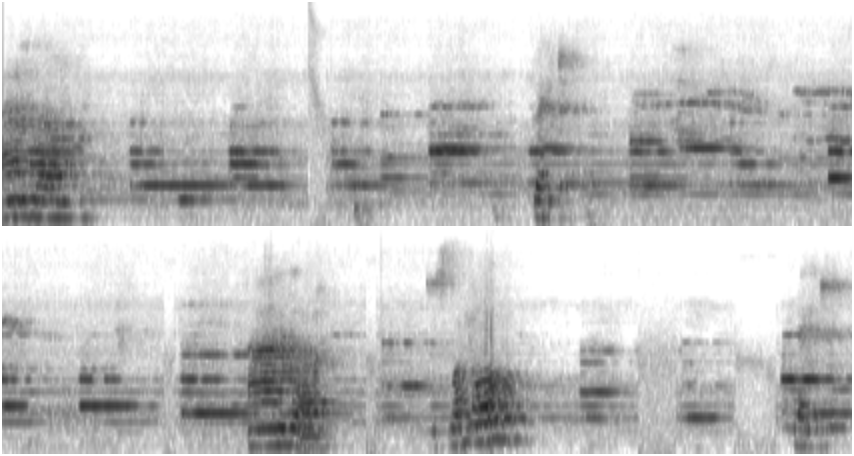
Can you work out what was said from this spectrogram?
And uh. And just one more. Lift.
